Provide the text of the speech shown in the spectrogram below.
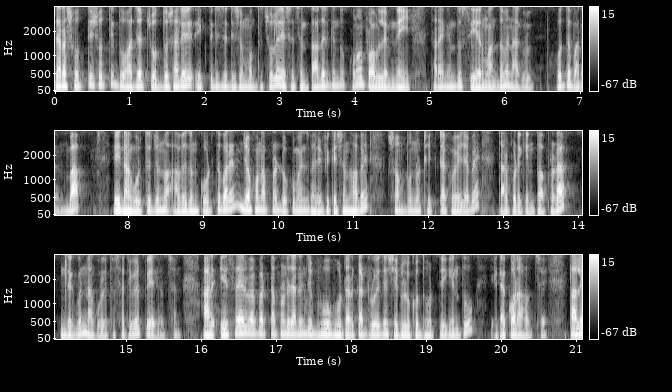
যারা সত্যি সত্যি দু হাজার চোদ্দ সালের একত্রিশে ডিসেম্বর চলে এসেছেন, তাদের কিন্তু কোনো প্রবলেম নেই। তারা কিন্তু সিএর মাধ্যমে নাগরিক হতে পারেন বা এই নাগরিকত্বের জন্য আবেদন করতে পারেন যখন আপনার ডকুমেন্টস ভেরিফিকেশন হবে, সম্পূর্ণ ঠিকঠাক হয়ে যাবে, তারপরে কিন্তু আপনারা দেখবেন নাগরিকত্ব সার্টিফিকেট পেয়ে যাচ্ছেন। আর এসআইয়ের ব্যাপারটা আপনারা জানেন যে ভুয়ো ভোটার কার্ড রয়েছে, সেগুলোকে ধরতে কিন্তু এটা করা হচ্ছে। তাহলে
